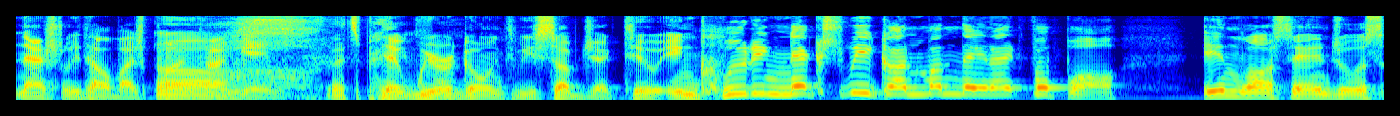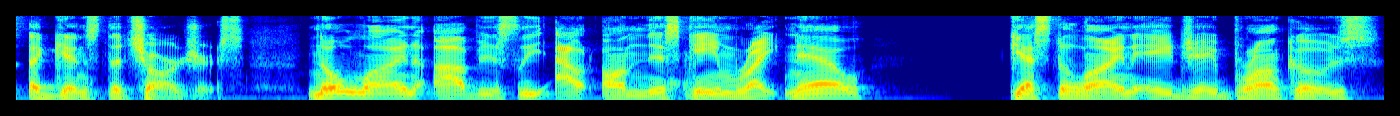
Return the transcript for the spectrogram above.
nationally televised primetime Oh, games that we are going to be subject to, including next week on Monday Night Football in Los Angeles against the Chargers. No line, obviously, out on this game right now. Guess the line, AJ Broncos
